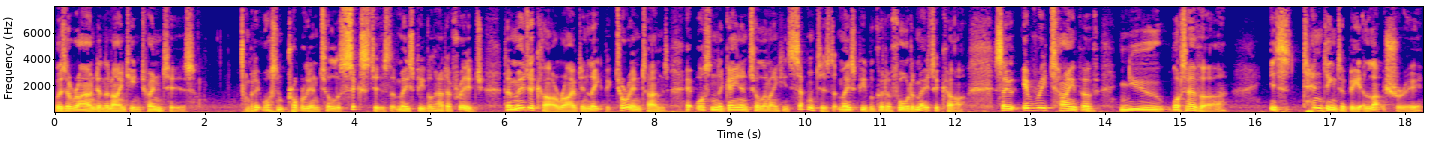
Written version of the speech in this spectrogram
was around in the 1920s. But it wasn't probably until the 60s that most people had a fridge. The motor car arrived in late Victorian times. It wasn't again until the 1970s that most people could afford a motor car. So every type of new whatever is tending to be a luxury.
